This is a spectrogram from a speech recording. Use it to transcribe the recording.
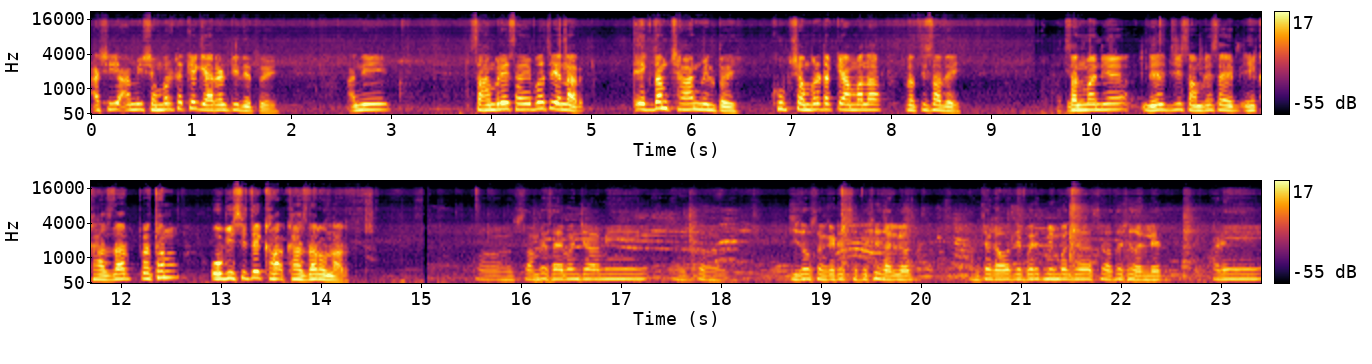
अशी आम्ही शंभर टक्के गॅरंटी देतो आहे आणि सांबरे साहेबच येणार. एकदम छान मिळतो आहे खूप शंभर टक्के आम्हाला प्रतिसाद आहे. सन्माननीय निलेशजी सांबरे साहेब हे खासदार प्रथम ओबीसीचे खा खासदार होणार. सांबरे साहेबांच्या आम्ही जिजाऊ संघटनेत सदस्य झालेलो आहोत. आमच्या गावातले बरेच मेंबर सदस्य झालेले आहेत. आणि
